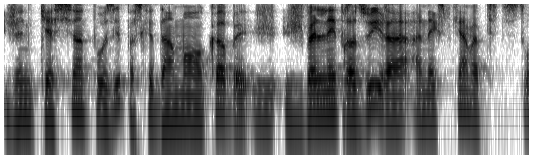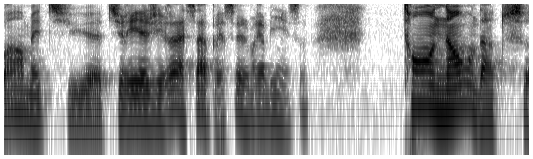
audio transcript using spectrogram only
J'ai une question à te poser parce que dans mon cas, ben, je, vais l'introduire en, expliquant ma petite histoire, mais tu, euh, tu réagiras à ça après ça. J'aimerais bien ça. Ton nom dans tout ça,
